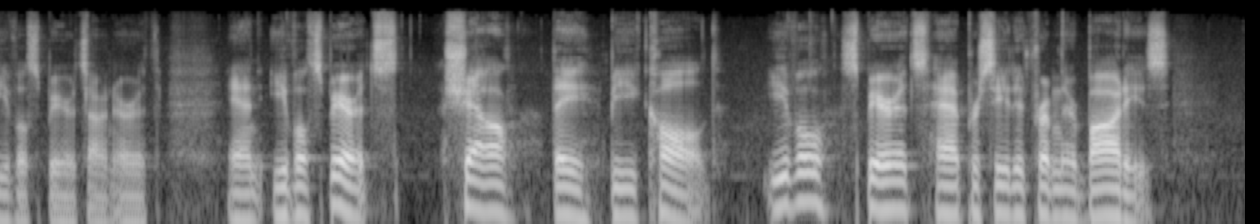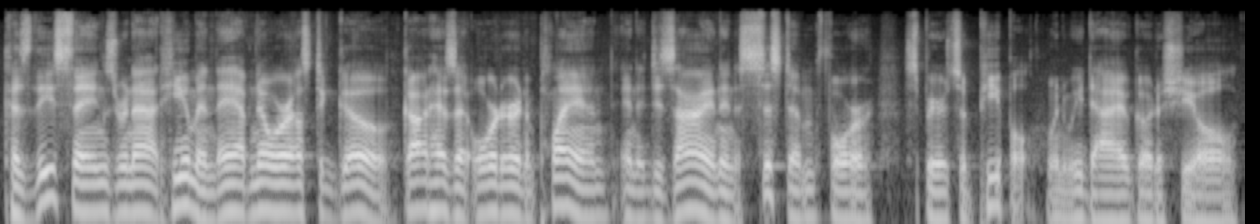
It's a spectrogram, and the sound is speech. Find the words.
evil spirits on earth, and evil spirits shall they be called. Evil spirits have proceeded from their bodies because these things are not human. They have nowhere else to go. God has an order and a plan and a design and a system for spirits of people. When we die, we go to Sheol.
